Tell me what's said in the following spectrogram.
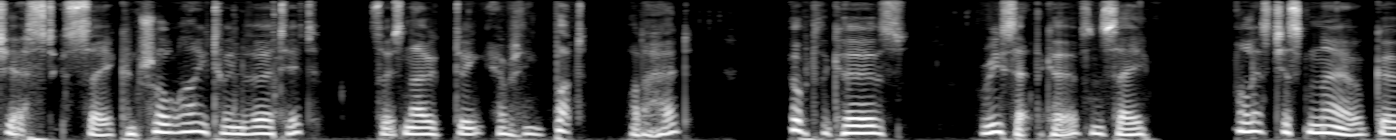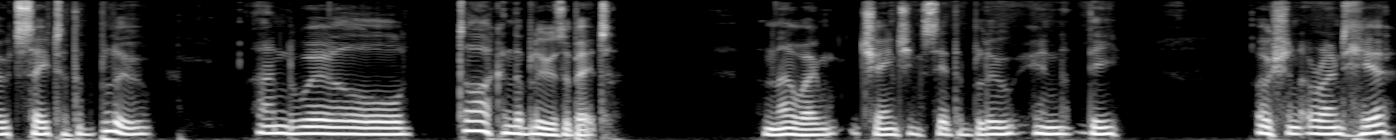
just say Control I to invert it, so it's now doing everything but what I had. Go up to the curves, reset the curves and say, well, let's just now go say to the blue and we'll darken the blues a bit. Now I'm changing, say, the blue in the ocean around here.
